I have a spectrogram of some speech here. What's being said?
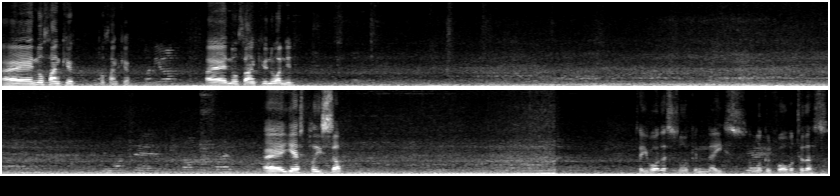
Uh, no thank you. No thank you. Uh, no thank you, no onion. Uh, yes please sir. Tell you what, this is looking nice. I'm looking forward to this.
